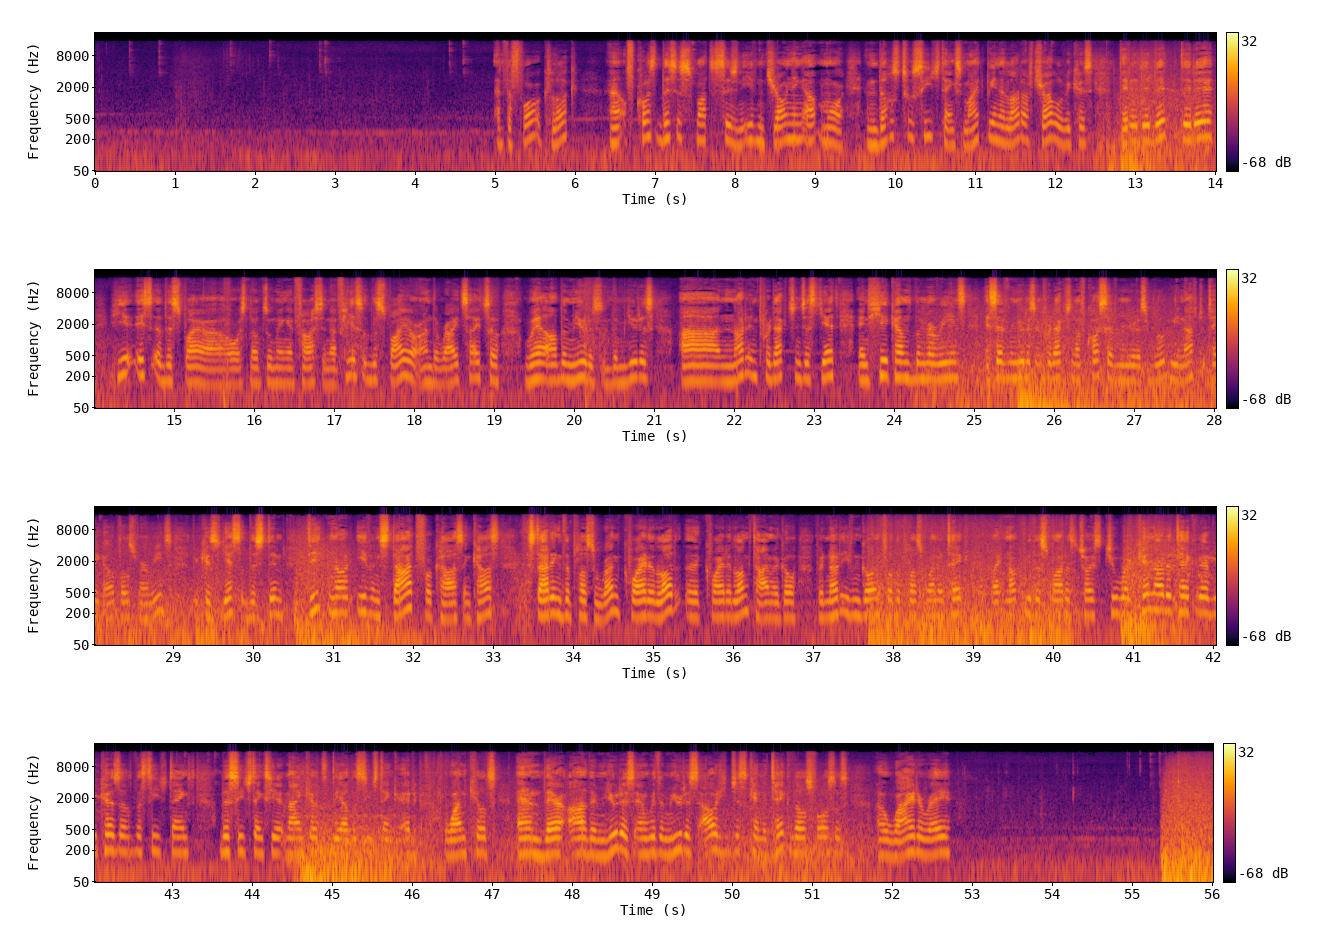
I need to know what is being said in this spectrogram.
At the 4 o'clock, uh, of course, this is a smart decision, even droning out more. And those two siege tanks might be in a lot of trouble because here is the Spire. I was not zooming in fast enough. Here's the Spire on the right side. So where are the Mutas? The Mutas are not in production just yet. And here comes the Marines. A seven Mutas in production. Of course, seven Mutas will be enough to take out those Marines because yes, the stim did not even start for Kas and Kas starting the plus one quite a lot, uh, quite a long time ago, but not even going for the plus one attack might not be the smartest choice. Kuba cannot attack there because of the siege tanks. The siege tanks here at 9 kills, the other siege tank at 1 kills, and there are the mutas, and with the mutas out, he just can attack those forces a wide array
